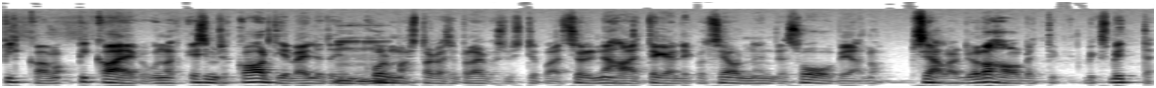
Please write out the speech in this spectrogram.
pikka, pikka aega, kui nad esimese kaardi välja tõid mm -hmm. kolm aastat tagasi praegu vist juba, et see oli näha, et tegelikult see on nende soov ja noh, seal on ju raha ometi, miks mitte.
